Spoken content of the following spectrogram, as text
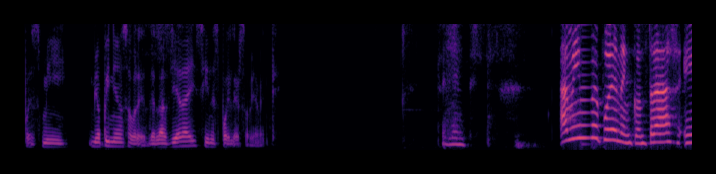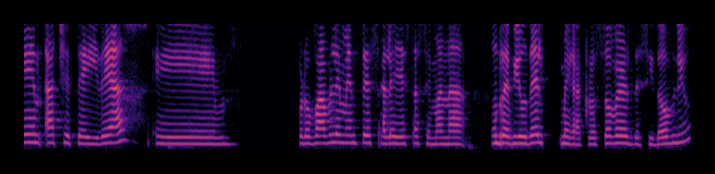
pues mi, mi opinión sobre The Last Jedi sin spoilers obviamente. Excelente. A mí me pueden encontrar en HT Idea. eh, probablemente sale esta semana un review del mega crossover de CW.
